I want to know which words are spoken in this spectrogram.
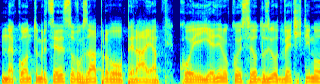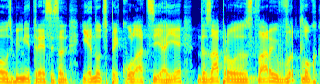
na kontu Mercedesovog zapravo Peraja, koji je jedino koji se od, od većih timova ozbiljnije trese. Sad, jedna od spekulacija je da zapravo stvaraju vrtlog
